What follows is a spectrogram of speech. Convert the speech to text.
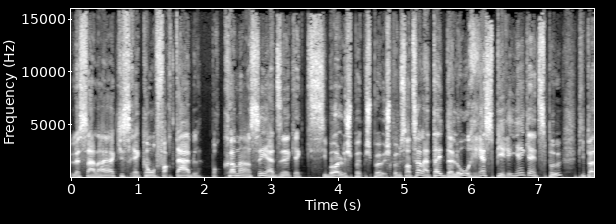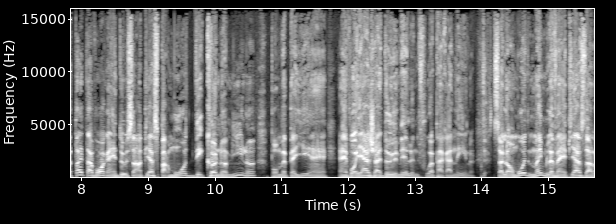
le salaire qui serait confortable pour commencer à dire que si bol, je peux, je peux, je peux me sortir la tête de l'eau, respirer rien qu'un petit peu, puis peut-être avoir un 200 pièces par mois d'économie là, pour me payer un, un voyage à 2000 une fois par année. là. Selon moi, même le 20 pièces de l'heure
